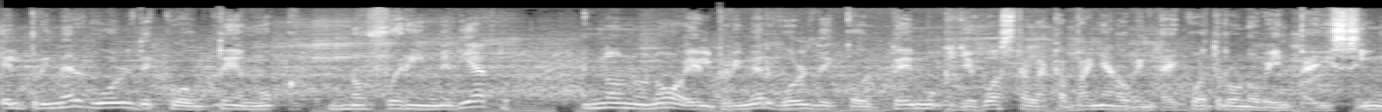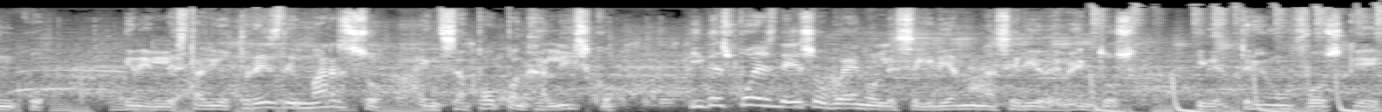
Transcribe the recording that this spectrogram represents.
el primer gol de Cuauhtémoc no fuera inmediato. No, no, no, el primer gol de Cuauhtémoc llegó hasta la campaña 94-95 en el estadio 3 de marzo en Zapopan, Jalisco. Y después de eso, bueno, le seguirían una serie de eventos y de triunfos que,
